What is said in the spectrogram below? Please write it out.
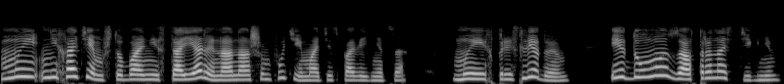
«Мы не хотим, чтобы они стояли на нашем пути, мать-исповедница. Мы их преследуем и, думаю, завтра настигнем».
